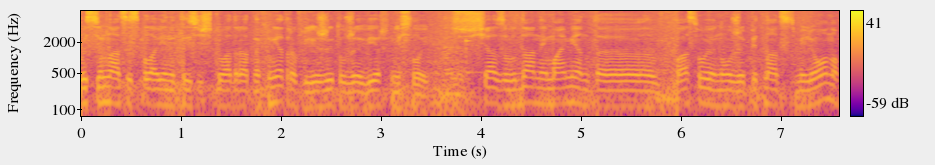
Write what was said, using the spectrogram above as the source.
18,5 тысяч квадратных метров лежит уже верхний слой. Сейчас в данный момент э, освоено уже 15 миллионов.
